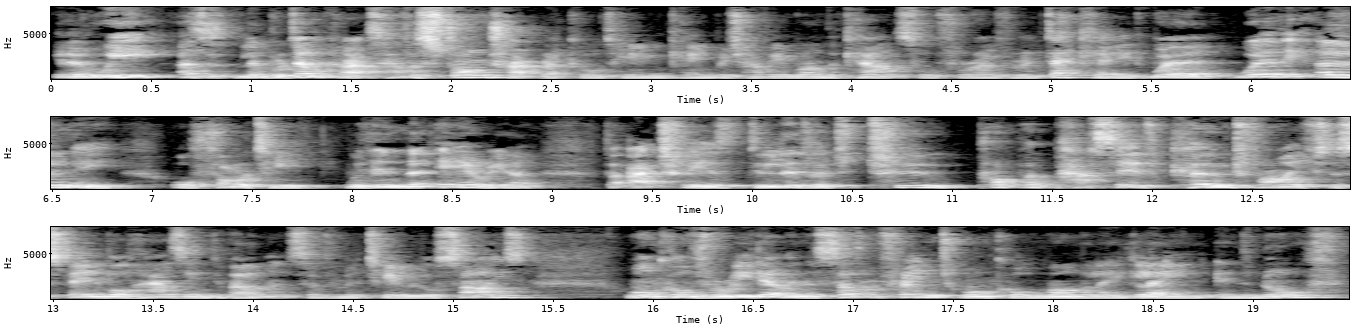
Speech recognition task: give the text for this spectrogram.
you know, we as Liberal Democrats have a strong track record here in Cambridge, having run the council for over a decade, where we're the only authority within the area that actually has delivered two proper passive Code 5 sustainable housing developments of material size. One called Virido in the southern fringe, one called Marmalade Lane in the north.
